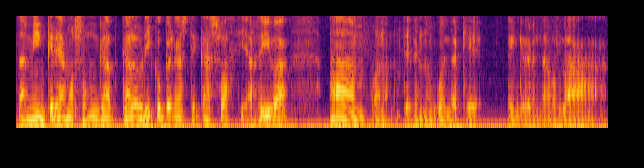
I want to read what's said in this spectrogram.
también creamos un gap calórico, pero en este caso hacia arriba, bueno, teniendo en cuenta que incrementamos la,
